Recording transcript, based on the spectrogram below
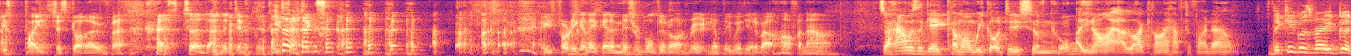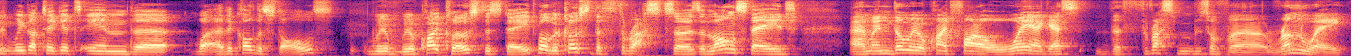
his pint's just gone over. Let's turn down the difficulty settings. He's probably going to get a miserable dinner en route, and he'll be with you in about half an hour. So how was the gig? Come on, we got to do some. Of course. You know, I I- like I have to find out. The gig was very good. We got tickets in the what are they called? The stalls. We, we were quite close to the stage. Well, we are close to the thrust. So it's a long stage. Um, and though we were quite far away, I guess the thrust sort of uh, runway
